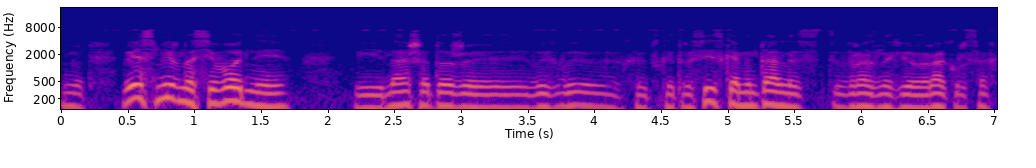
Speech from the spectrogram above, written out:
Вот. Весь мир на сегодня и наша тоже, как сказать, российская ментальность в разных ее ракурсах,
